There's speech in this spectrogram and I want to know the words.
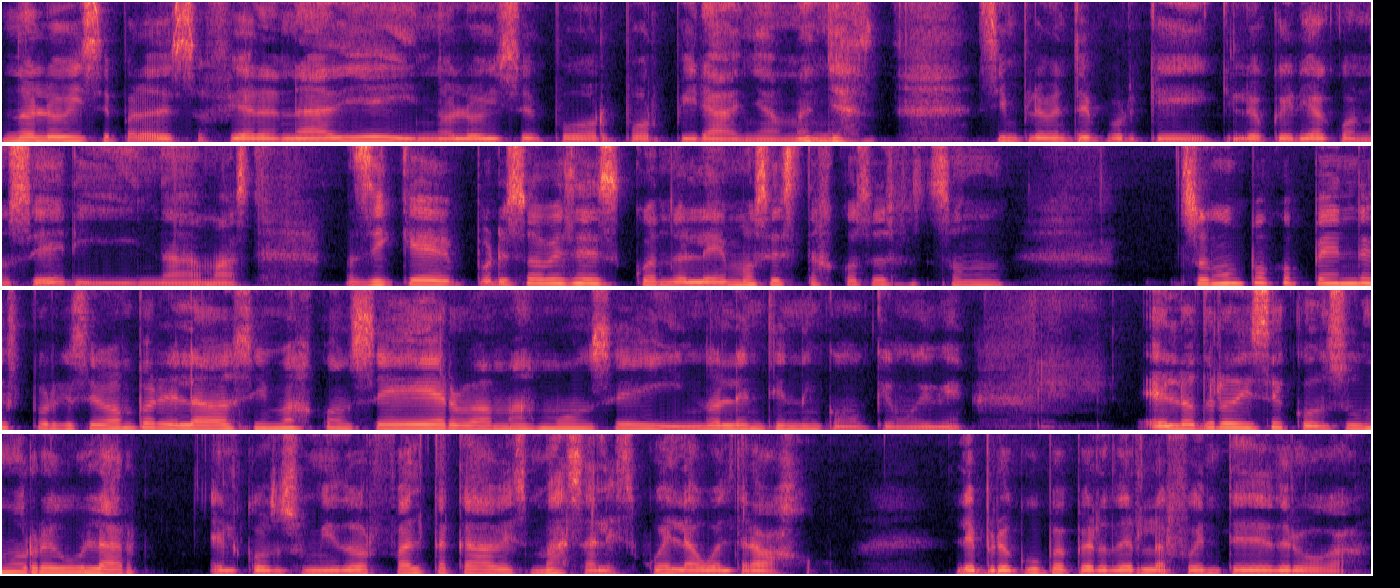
no lo hice para desafiar a nadie y no lo hice por, por piraña, man, simplemente porque lo quería conocer y nada más. Así que por eso a veces cuando leemos estas cosas son, son un poco pendex porque se van para el lado así más conserva, más monse y no le entienden como que muy bien. El otro dice consumo regular, el consumidor falta cada vez más a la escuela o al trabajo. Le preocupa perder la fuente de droga.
